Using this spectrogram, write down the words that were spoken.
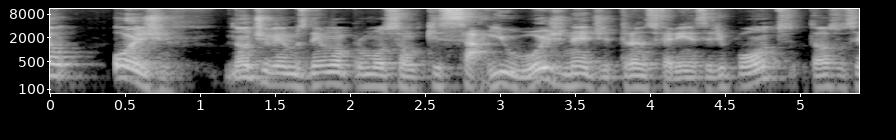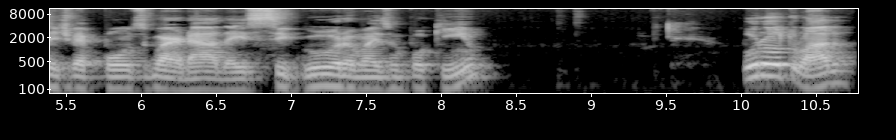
Então, hoje não tivemos nenhuma promoção que saiu hoje, né, de transferência de pontos. Então, se você tiver pontos guardados aí, segura mais um pouquinho. Por outro lado,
